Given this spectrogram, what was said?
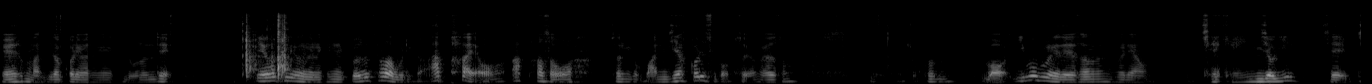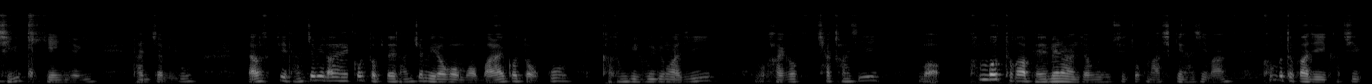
계속 만지작거리면서 그냥 이렇게 노는데 얘 같은 경우에는 굉장히 뾰족하다 보니까 아파요. 아파서 저는 이거 만지작거릴 수가 없어요. 그래서 조금 뭐 이 부분에 대해서는 그냥 제 개인적인 제 지극히 개인적인 단점이고 나는 솔직히 단점이라 할 것도 없어요. 단점이라고 뭐 말할 것도 없고 가성비 훌륭하지 뭐 가격 착하지 뭐 컨버터가 벨메라는 점은 솔직히 조금 아쉽긴 하지만 컨버터까지 같이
